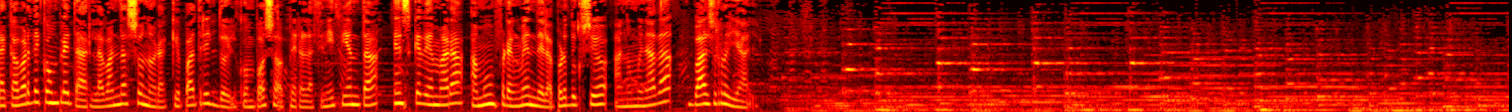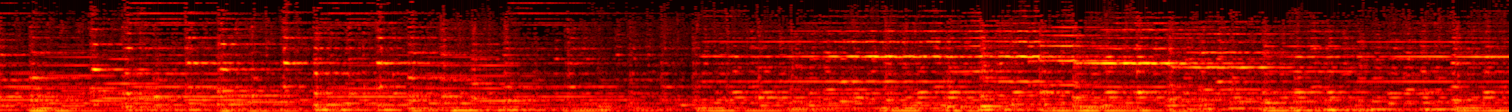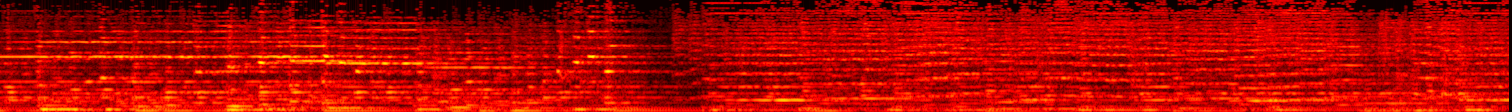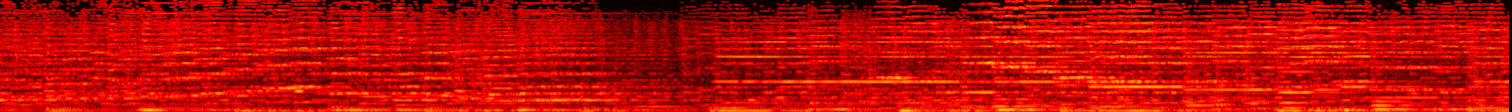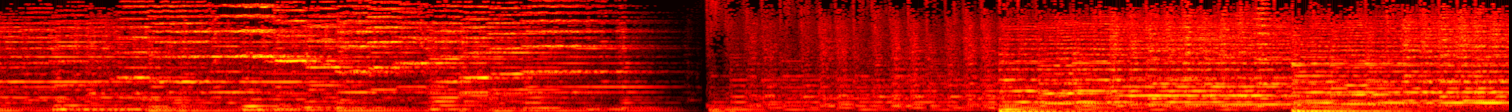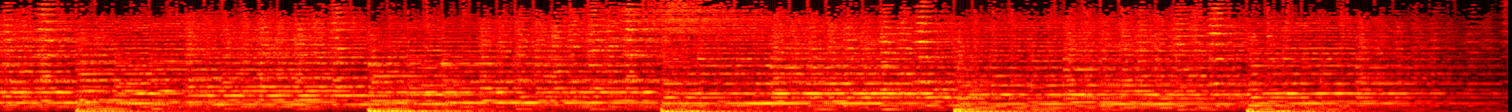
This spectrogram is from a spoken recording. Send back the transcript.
acabar de completar la banda sonora que Patrick Doyle composa per a la Cenicienta, ens quedem ara amb un fragment de la producció anomenada Vals Royal.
